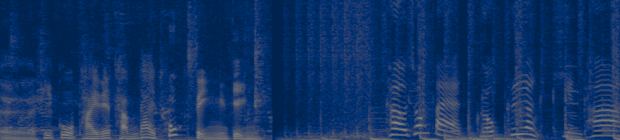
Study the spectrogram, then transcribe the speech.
เออ ที่กู้ภัยเนี่ยทำได้ทุกสิ่งจริงข่าวช่อง 8 ครบเครื่องเคียงข้าง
